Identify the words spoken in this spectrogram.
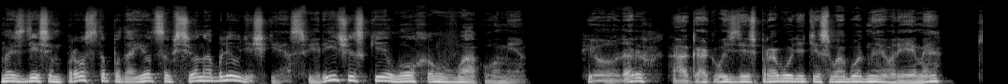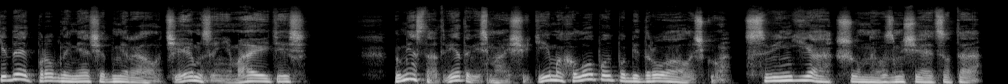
Но здесь им просто подается все на блюдечке. Сферический лох в вакууме. «Федор, а как вы здесь проводите свободное время?» Кидает пробный мяч адмирал. «Чем занимаетесь?» Вместо ответа весьма ощутимо хлопаю по бедру алочку «Свинья!» — шумно возмущается та.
